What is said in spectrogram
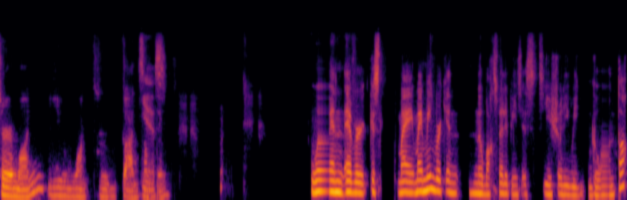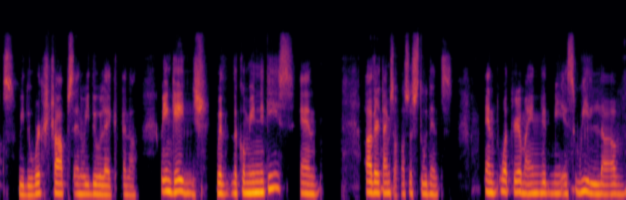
Sir Mon, you want to, to add something? Yes. Whenever, because my my main work in NoBox Philippines is usually we go on talks, we do workshops, and we do like you know we engage with the communities and other times also students. And what reminded me is we love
